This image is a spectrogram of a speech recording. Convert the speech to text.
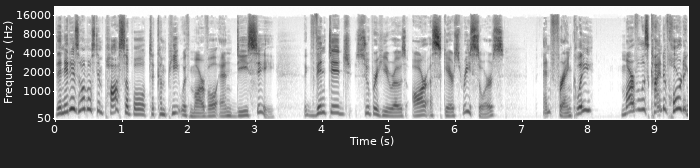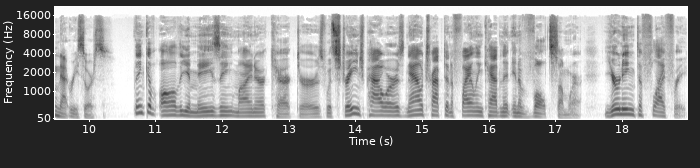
then it is almost impossible to compete with Marvel and DC. Like vintage superheroes are a scarce resource, and frankly, Marvel is kind of hoarding that resource. Think of all the amazing minor characters with strange powers now trapped in a filing cabinet in a vault somewhere, yearning to fly free.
